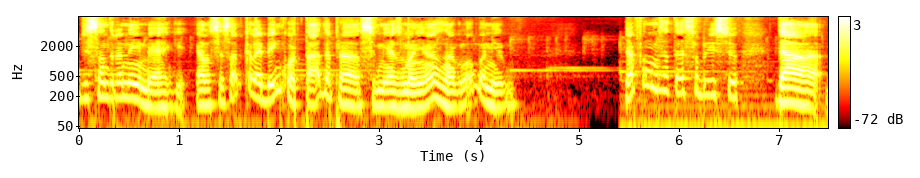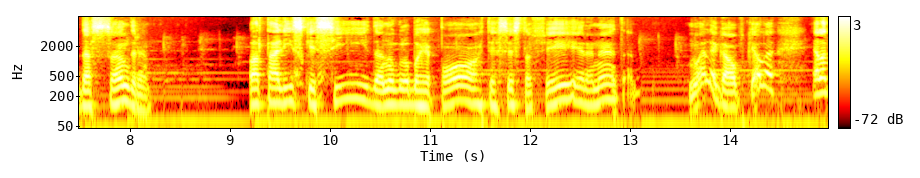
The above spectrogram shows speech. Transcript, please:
de Sandra Nemberg. Ela, você sabe que ela é bem cotada pra assumir as manhãs na Globo, amigo? Já falamos até sobre isso da, da Sandra. Ela tá ali esquecida no Globo Repórter, sexta-feira, né? Tá- Não é legal, porque ela, ela,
